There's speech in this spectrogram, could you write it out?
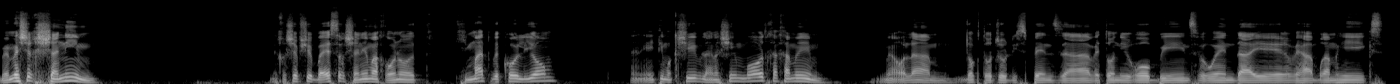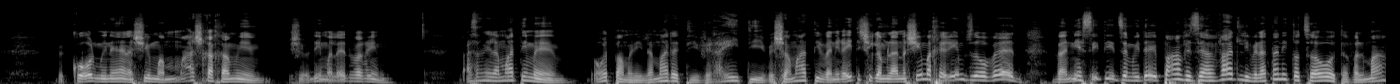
במשך שנים, אני חושב שבעשר שנים האחרונות, כמעט בכל יום, אני הייתי מקשיב לאנשים מאוד חכמים, מהעולם, דוקטור ג'ו דיספנזה, וטוני רובינס, וויין דייר, ואברהם היקס, וכל מיני אנשים ממש חכמים, שיודעים מלא דברים. ואז אני למדתי מהם. עוד פעם, אני למדתי, וראיתי, ושמעתי, ואני ראיתי שגם לאנשים אחרים זה עובד. ואני עשיתי את זה מדי פעם, וזה עבד לי, ונתן לי תוצאות. אבל מה?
